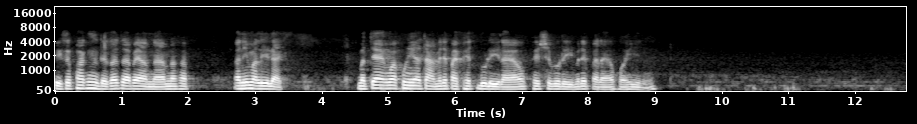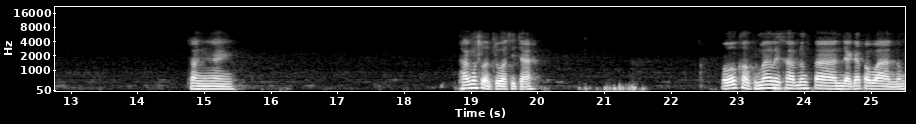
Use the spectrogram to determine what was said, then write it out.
อีกสักพักหนึ่งเดี๋ยวก็จะไปอาบน้ำนะครับ อันนี้มารีแลกซ์ มาแจ้งว่าพรุ่งนี้อาจารย์ไม่ได้ไปเพชรบุรีแล้ว เพชรบุรีไม่ได้ไปแล้วหัวหิน สั่งยังไง ทักมาส่วนตัวสิจ๊ะ โอ้ ขอบคุณมากเลยครับ น้องตาล อยากได้ประวานน้อง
